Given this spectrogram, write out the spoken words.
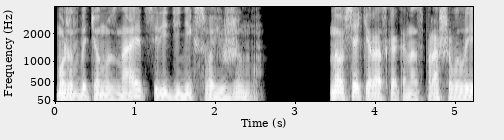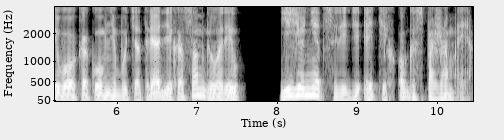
Может быть, он узнает среди них свою жену. Но всякий раз, как она спрашивала его о каком-нибудь отряде, Хасан говорил, «Ее нет среди этих, о госпожа моя».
